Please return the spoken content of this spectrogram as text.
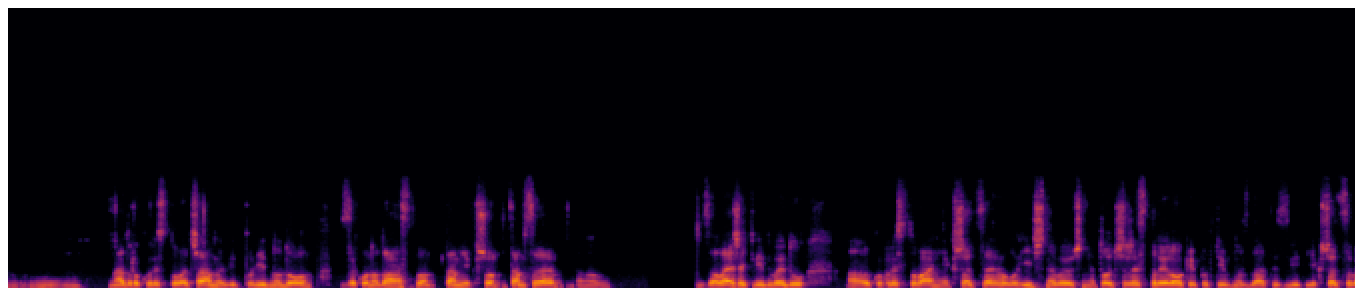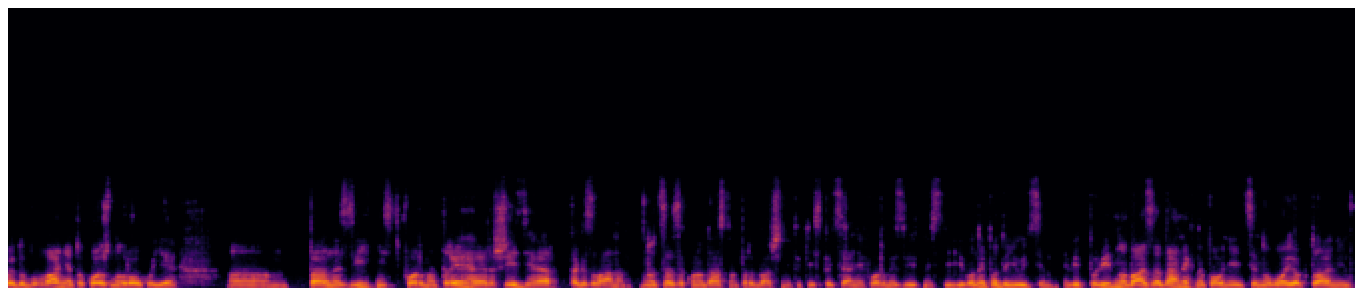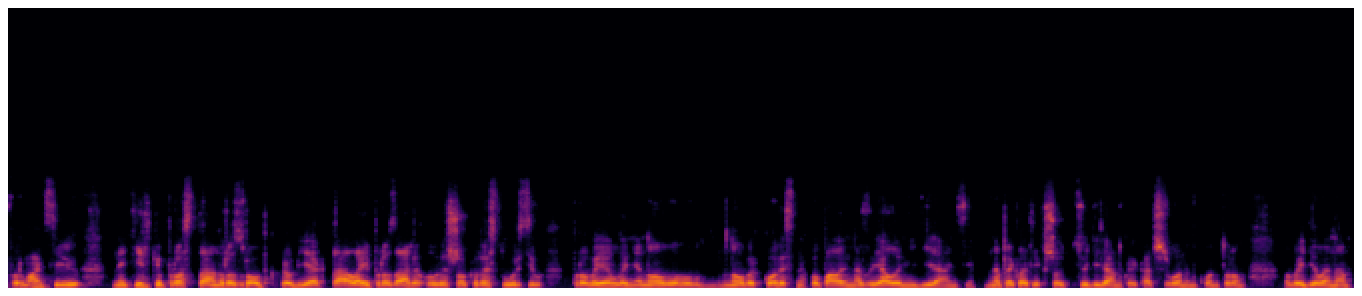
надрокористувачами відповідно до законодавства. Там, якщо там все е, залежить від виду е, користування. Якщо це геологічне вивчення, то через три роки потрібно здати звіт. Якщо це видобування, то кожного року є е, певна звітність, форма 3 ГР, 6 ГР, так звана. Ну це законодавством передбачені такі спеціальні форми звітності, і вони подаються. Відповідно, база даних наповнюється новою актуальною інформацією не тільки про стан розробки об'єкта, але й про залишок ресурсів, про виявлення нового нових корисних попалень на заявленій ділянці. Наприклад, якщо цю ділянку, яка червоним контуром виділена,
